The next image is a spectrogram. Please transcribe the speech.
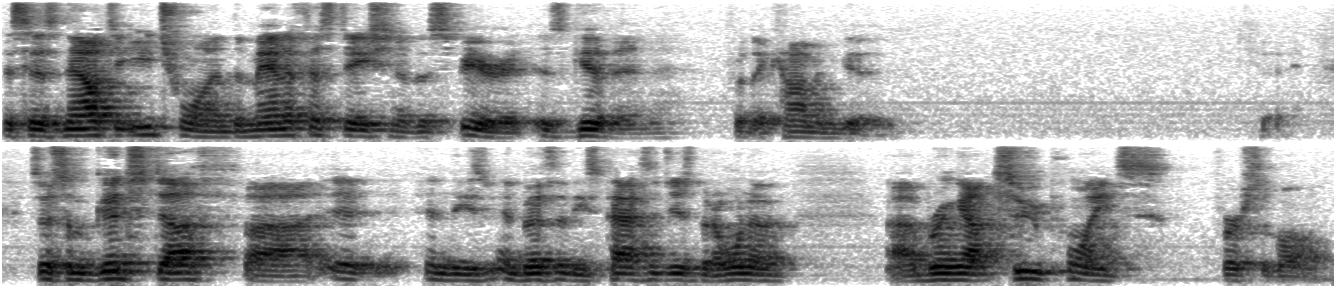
It says, Now to each one, the manifestation of the Spirit is given for the common good. So some good stuff uh, in these in both of these passages, but I want to uh, bring out two points first of all.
